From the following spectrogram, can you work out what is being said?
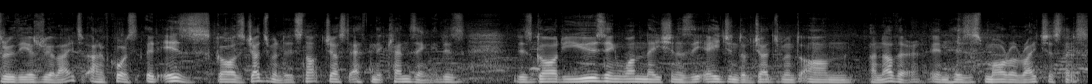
through the Israelites. And of course, it is God's judgment. It's not just ethnic cleansing. It is, it is God using one nation as the agent of judgment on another in his moral righteousness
